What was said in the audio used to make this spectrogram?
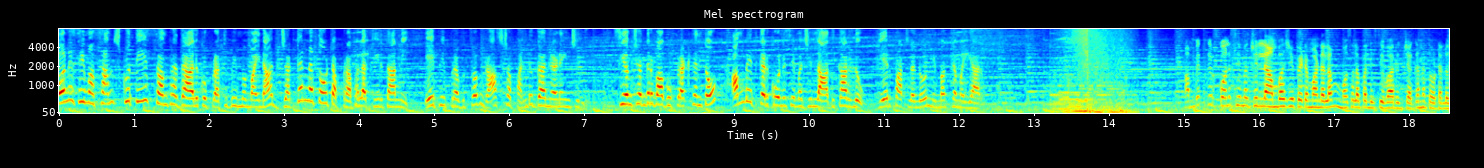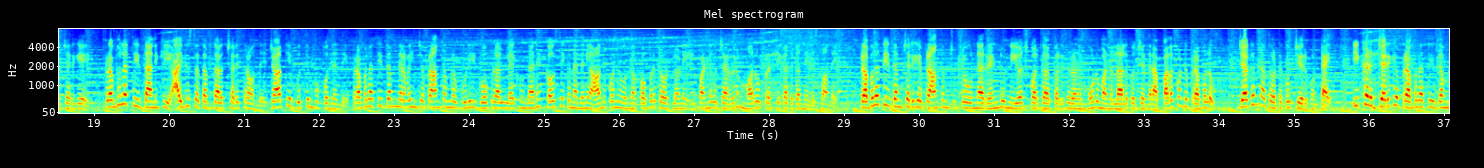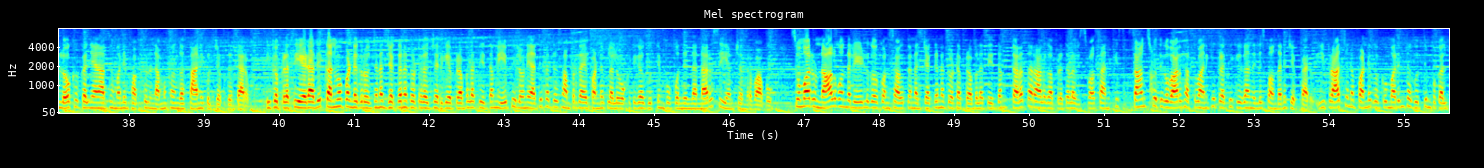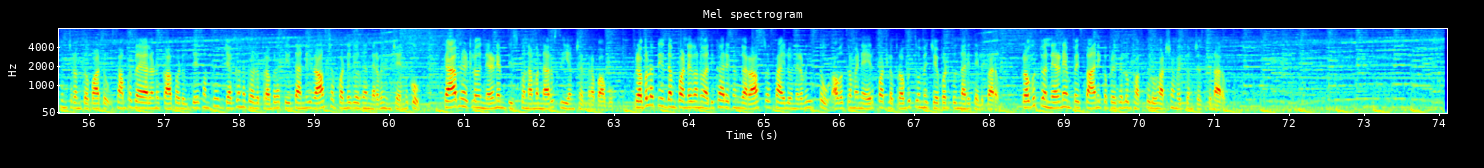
కోనసీమ సంస్కృతి సంప్రదాయాలకు ప్రతిబింబమైన జగన్నతోట ప్రభల ప్రబల తీర్థాన్ని ఏపీ ప్రభుత్వం రాష్ట్ర పండుగగా నిర్ణయించింది. సీఎం చంద్రబాబు ప్రకటనతో అంబేద్కర్ కోనసీమ జిల్లా అధికారులు ఏర్పాట్లలో నిమగ్నమయ్యారు. అంబేద్కర్ కోనసీమ జిల్లా అంబాజీపేట మండలం మొసలపల్లి శివారు జగన్న తోటలో జరిగే ప్రభల తీర్థానికి ఐదు శతాబ్దాల చరిత్ర ఉంది. జాతీయ గుర్తింపు పొందింది. ప్రభల తీర్థం నిర్వహించే ప్రాంతంలో గుడి గోపురాలు లేకుండానే కౌశిక నదిని ఆనుకొని ఉన్న కొబ్బరి తోటలోని ఈ పండుగ జరగడం మరో ప్రత్యేకతగా నిలుస్తోంది. ప్రభల తీర్థం జరిగే ప్రాంతం చుట్టూ ఉన్న రెండు నియోజకవర్గాల పరిధిలోని మూడు మండలాలకు చెందిన పదకొండు ప్రభలు జగన్న తోటకు చేరుకుంటాయి. ఇక్కడ జరిగే ప్రబల తీర్థం లోక కళ్యాణార్థమని భక్తులు నమ్మకంగా స్థానికులు చెబుతుంటారు. ఇక ప్రతి ఏడాది కనుమ పండుగ రోజున జగన్న తోటలో జరిగే ప్రబల తీర్థం ఏపీలోని అతిపెద్ద సంప్రదాయ పండుగలలో ఒకటిగా గుర్తింపు పొందిందన్నారు సీఎం చంద్రబాబు. సుమారు నాలుగు వందల ఏళ్ళుగా కొనసాగుతున్న జగన్న తోట ప్రబల తీర్థం తరతరాలుగా ప్రజల విశ్వాసానికి సాంస్కృతిక వారసత్వానికి ప్రతీకగా నిలుస్తోందని చెప్పారు. ఈ ప్రాచీన పండుగకు మరింత గుర్తింపు కల్పించడంతో పాటు సంప్రదాయాలను కాపాడే ఉద్దేశంతో జగన్న తోట ప్రభల తీర్థాన్ని రాష్ట్ర పండుగగా నిర్వహించేందుకు కేబినెట్లో నిర్ణయం తీసుకున్నామన్నారు సీఎం చంద్రబాబు. ప్రబల తీర్థం పండుగను అధికారికంగా రాష్ట్ర స్థాయిలో నిర్వహిస్తూ అవసరమైన ఏర్పాట్లు ప్రభుత్వమే చేపడుతుందని తెలిపారు. ప్రభుత్వ నిర్ణయంపై స్థానిక ప్రజలు భక్తులు హర్షం వ్యక్తం చేస్తున్నారు.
